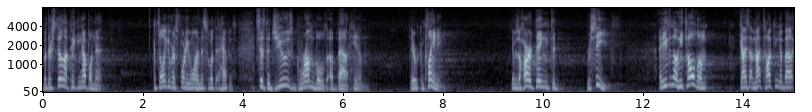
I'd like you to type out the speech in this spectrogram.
But they're still not picking up on that. And so look at verse 41. This is what happens. It says, The Jews grumbled about him. They were complaining. It was a hard thing to receive. And even though he told them, Guys, I'm not talking about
